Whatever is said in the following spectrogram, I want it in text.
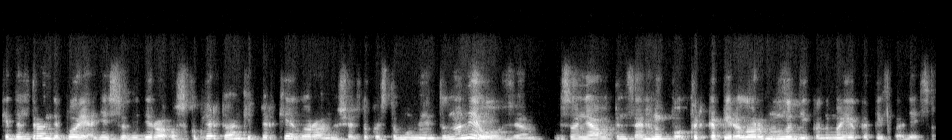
che d'altronde poi adesso vi dirò, ho scoperto anche perché loro hanno scelto questo momento. Non è ovvio, bisognava pensare un po' per capire, loro non lo dicono, ma io capisco adesso.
